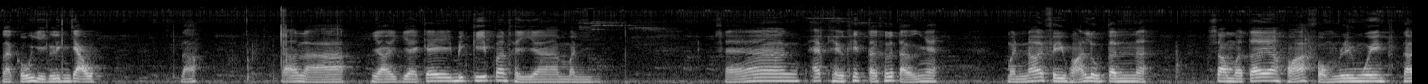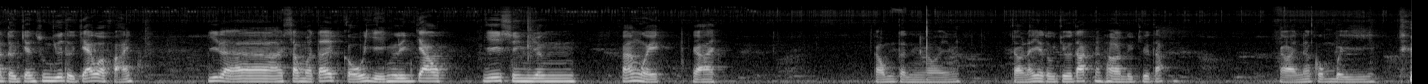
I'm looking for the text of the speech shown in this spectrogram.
là củ diện liên châu. Đó. Đó là rồi về cái bí kíp á, thì ờ, mình sẽ ép theo cái tự thứ tự nha. Mình nói phi hỏa lưu tinh nè xong rồi tới hỏa phụng liên nguyên đó từ trên xuống dưới từ trái qua phải. Với là xong rồi tới củ diện liên châu với xuyên dân phá nguyệt rồi. Cộng tình ngồi nữa trời nãy giờ tôi chưa tắt nó hơn tôi chưa tắt. Rồi nó cũng bị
